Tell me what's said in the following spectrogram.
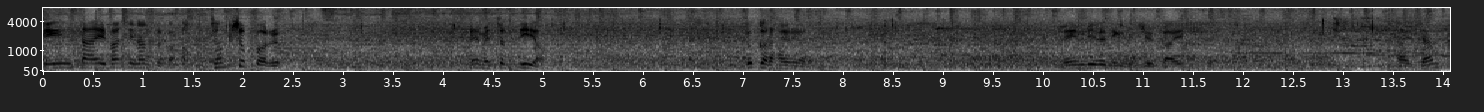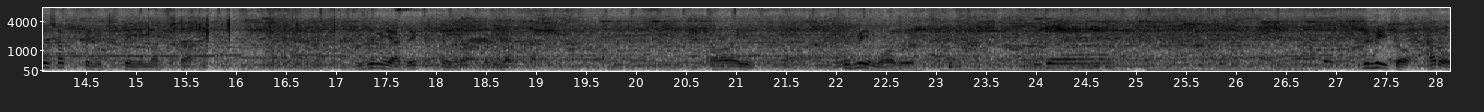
心斎橋なんとか。あジャンプショップある。えめっちゃいいやん。どっから入るやろメインビルディング9階。はいジャンプショップに来てみました。緑谷出久君がおります。かわいい。ルフィもある。すげえルフィとハロー。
